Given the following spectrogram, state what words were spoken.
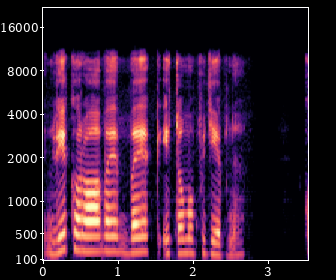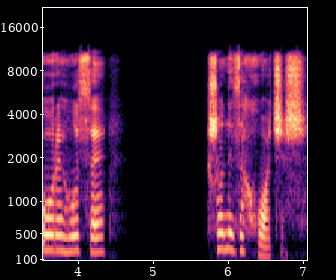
дві корови, бик і тому подібне. Кури, гуси, що не захочеш.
